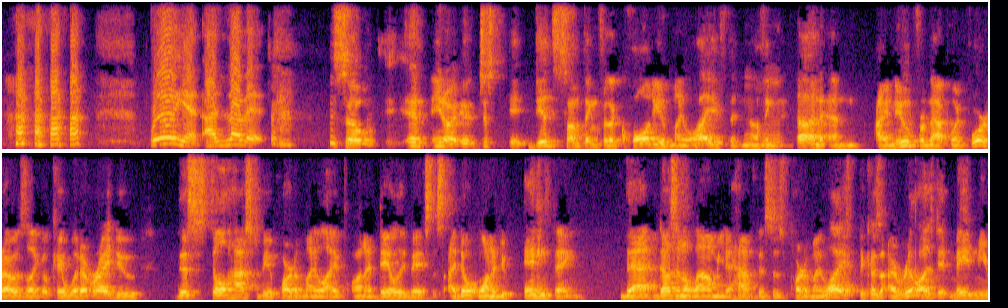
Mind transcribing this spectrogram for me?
Brilliant! I love it so and you know it just it did something for the quality of my life that nothing mm-hmm. had done. And i knew from that point forward i was like okay whatever i do this still has to be a part of my life on a daily basis. I don't want to do anything that doesn't allow me to have this as part of my life because i realized it made me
